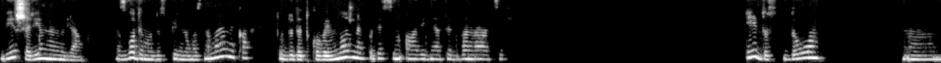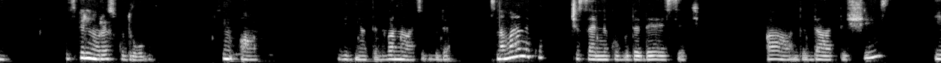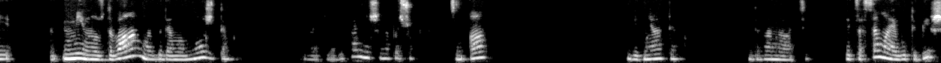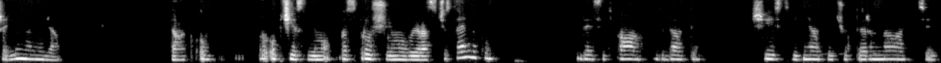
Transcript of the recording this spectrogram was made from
Більше рівне нуля. Зводимо до спільного знаменника. Тут додатковий множник буде 7а відняти 12. І до, до спільну риску дробу. 7а відняти 12 буде знаменнику, чисельнику буде 10, а додати 6, і мінус 2 ми будемо множити. Давайте я детальніше напишу. 7а відняти 12. І це все має бути більше рівно нуля. Так, обчислюємо, спрощуємо вираз чисельнику. 10а додати 6 відняти 14.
